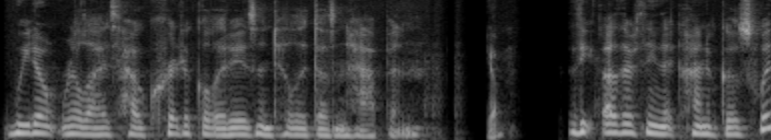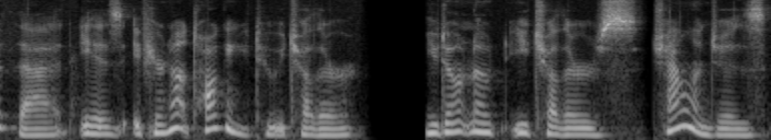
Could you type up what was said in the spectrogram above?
we don't realize how critical it is until it doesn't happen. Yep. The other thing that kind of goes with that is if you're not talking to each other, you don't know each other's challenges,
